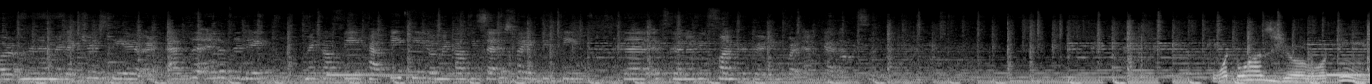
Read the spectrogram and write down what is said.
और उन्होंने हमें लेक्चर्स दिए। और at the end of the day मैं काफ़ी हैप्पी थी और मैं काफ़ी सेटिस्फाइड भी थी that it's gonna be fun preparing for M What was your routine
